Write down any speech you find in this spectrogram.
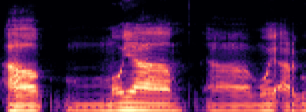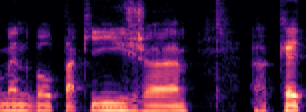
A moja, uh, môj argument bol taký, že keď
